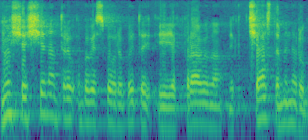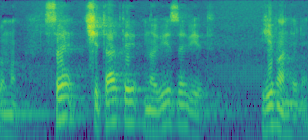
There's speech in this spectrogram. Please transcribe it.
Ну, що ще нам треба обов'язково робити, і, як правило, як часто ми не робимо, це читати новий завіт, Євангеліє.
